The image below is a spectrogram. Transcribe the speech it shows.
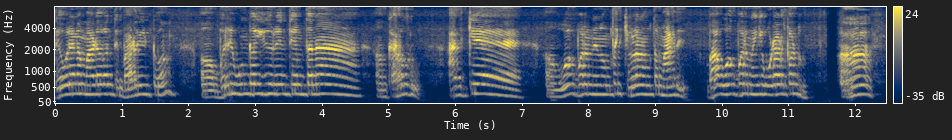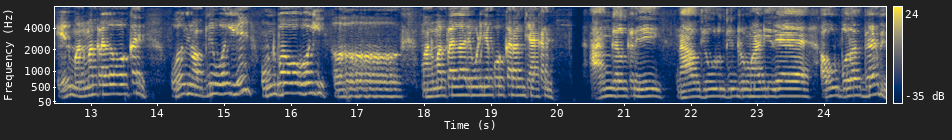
ದೇವರೇನ ಮಾಡೋರಂತೆ ಬಾಳೆ ಇಟ್ಟು ಆ, ಬರೀ ಉಂಡೋಗಿವ್ರಿ ಅಂತ ಅಂತಾನ ಕರೆದ್ರು ಅದಕ್ಕೆ ಹೋಗಿ ಬರೋಣ ಅಂತ ಕೇಳೋಣ ಅಂತ ಮಾಡಿದೆ. ಬಾ ಹೋಗಿ ಬರೋ ನಂಗೆ ಓಡಾಡ್ಕೊಂಡು. ಆ ಏನ್ ಮನ್ಮಕ್ಳೆಲ್ಲ ಹೋಗ್ತಾರೆ? ಹೋಗಿ ನೀವು ಹೋಗಿ ಉಂಡು ಬಾ ಹೋಗಿ. ಮನ್ಮಕ್ಳೆಲ್ಲ ಉಳಿಯಕ್ಕೆ ಹೋಗ್ತಾರ ಅಂತ ಯಾಕಂದ್ರೆ. ಹಂಗಲ್ ಕಣಿ, ನಾವು ದೇವ್ರು ದಿಂಡ್ರು ಮಾಡಿದ್ರೆ ಅವ್ರು ಬರೋದ್ ಬೇಡ್ರಿ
